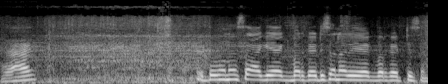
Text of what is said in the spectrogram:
হ্যাঁ। এ তো মনে হচ্ছে আগে একবার কাটিছেন আর এই একবার কাটতেছেন।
